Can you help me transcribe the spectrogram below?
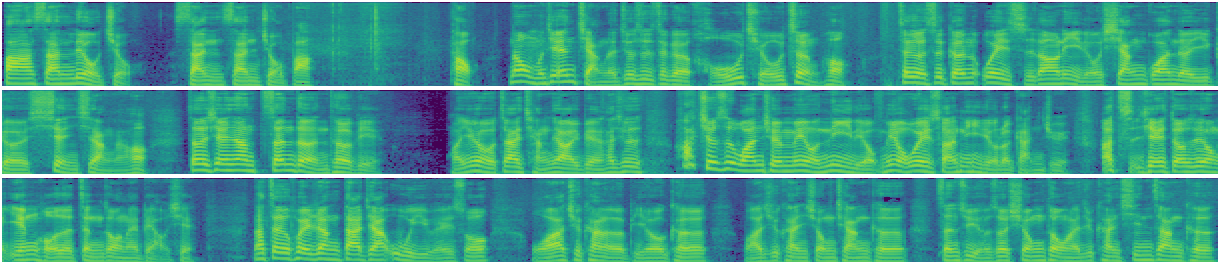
八三六九三三九八。那我们今天讲的就是这个喉球症哈，这个是跟胃食道逆流相关的一个现象了哈。这个现象真的很特别啊，因为我再强调一遍，它就是它就是完全没有逆流，没有胃酸逆流的感觉，它直接都是用咽喉的症状来表现。那这个会让大家误以为说我要去看耳鼻喉科，我要去看胸腔科，甚至有时候胸痛还去看心脏科。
